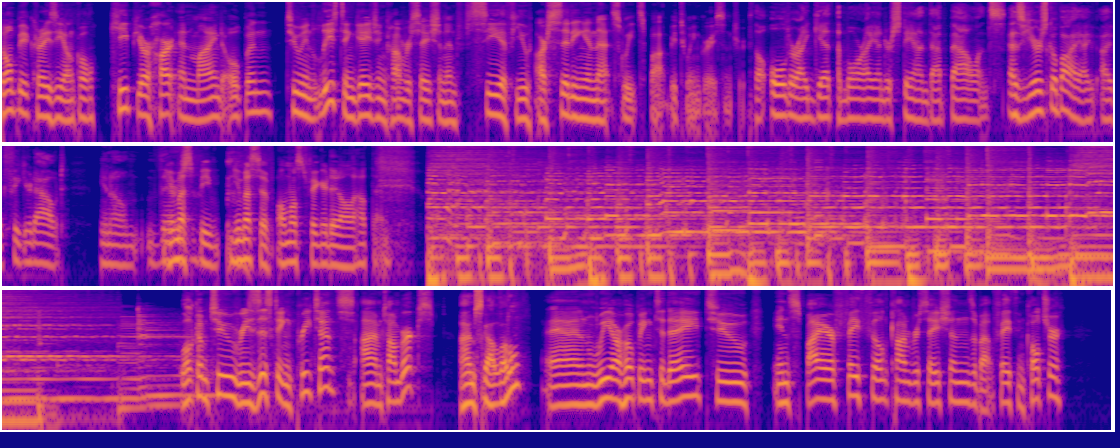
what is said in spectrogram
don't be a crazy uncle. Keep your heart and mind open to at least engage in conversation and see if you are sitting in that sweet spot between grace and truth. The older I get, the more I understand that balance. As years go by, I, I've figured out, you know, there's... You must be, you must have almost figured it all out then. Welcome to Resisting Pretense. I'm Tom Burks. I'm Scott Little. And we are hoping today to inspire faith filled conversations about faith and culture.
